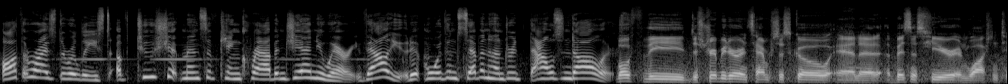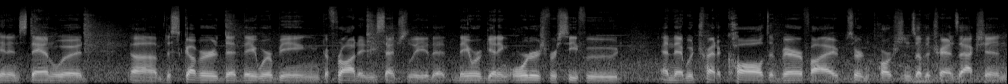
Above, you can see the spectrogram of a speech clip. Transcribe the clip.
authorized the release of two shipments of king crab in January, valued at more than $700,000. Both the distributor in San Francisco and a, a business here in Washington in Stanwood um, discovered that they were being defrauded, essentially, that they were getting orders for seafood and they would try to call to verify certain portions of the transaction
